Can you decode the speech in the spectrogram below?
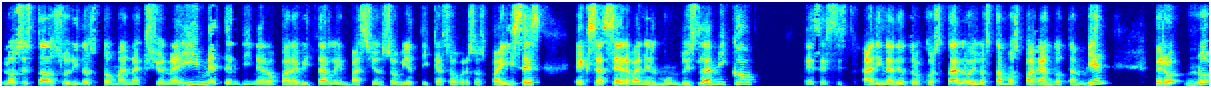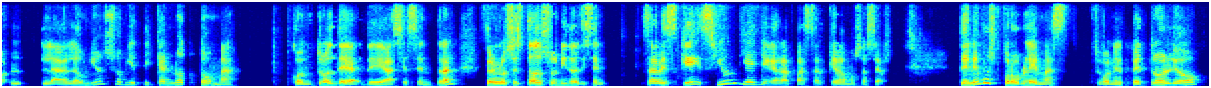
los Estados Unidos toman acción ahí, meten dinero para evitar la invasión soviética sobre esos países, exacerban el mundo islámico, esa es harina de otro costal, hoy lo estamos pagando también, pero no, la, Unión Soviética no toma control de, de, Asia Central, pero los Estados Unidos dicen, ¿sabes qué? Si un día llegara a pasar, ¿qué vamos a hacer? Tenemos problemas con el petróleo,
